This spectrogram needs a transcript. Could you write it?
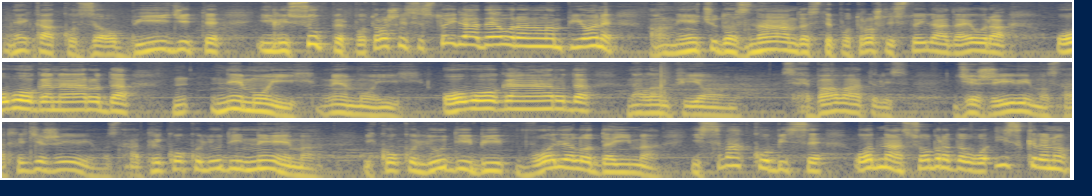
nekako zaobiđite ili super, potrošili ste 100.000 eura na lampione, ali neću da znam da ste potrošili 100.000 eura ovoga naroda, ne mojih, ne mojih, ovoga naroda na lampione. Zajebavate li se? Gdje živimo, znate li gdje živimo, znate li koliko ljudi nema? I koliko ljudi bi voljelo da ima. I svako bi se od nas obradovo iskreno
